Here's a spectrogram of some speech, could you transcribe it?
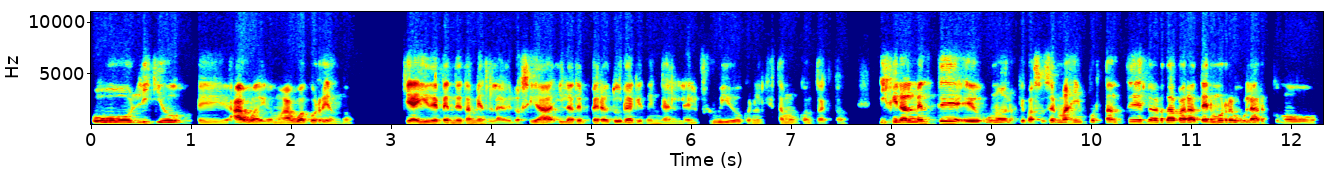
o líquido, eh, agua, digamos, agua corriendo que ahí depende también de la velocidad y la temperatura que tenga el, fluido con el que estamos en contacto. Y finalmente, eh, uno de los que pasa a ser más importantes, la verdad, para termorregular como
